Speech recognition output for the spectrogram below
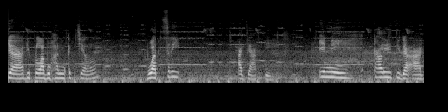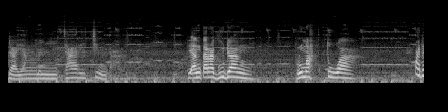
kerja di pelabuhan kecil buat Sri Ajati. Ini kali tidak ada yang mencari cinta. Di antara gudang, rumah tua, pada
